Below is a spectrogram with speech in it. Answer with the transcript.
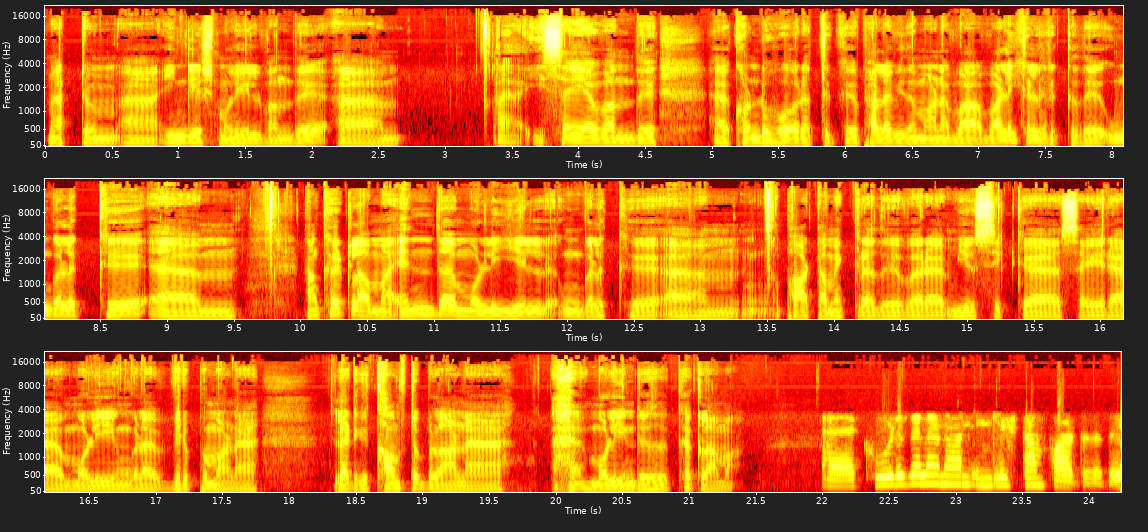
மற்றும் இங்கிலீஷ் மொழியில் வந்து இசையை வந்து கொண்டு போகிறதுக்கு பலவிதமான வ வழிகள் இருக்குது. உங்களுக்கு நான் கேட்கலாமா? எந்த மொழியில் உங்களுக்கு பாட்டமைக்கிறது வேறு மியூசிக்கை செய்கிற மொழி உங்களை விருப்பமான இல்லாட்டிக்கு கம்ஃபர்டபுளான மொழி என்று கேட்கலாமா? அஹ் கூடுதலா நான் இங்கிலீஷ் தான் பாடுறது.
